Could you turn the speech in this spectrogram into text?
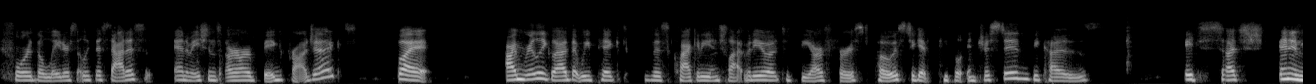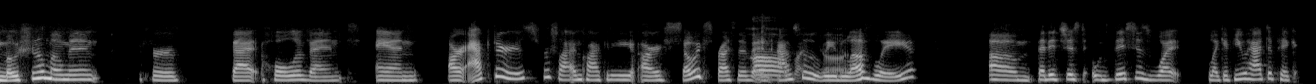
for the later stuff like the status animations are our big project but i'm really glad that we picked this quackity and schlatt video to be our first post to get people interested because it's such an emotional moment for that whole event. And our actors for Schlatt and Quackity are so expressive and Oh my absolutely lovely um that it's just this is what like if you had to pick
